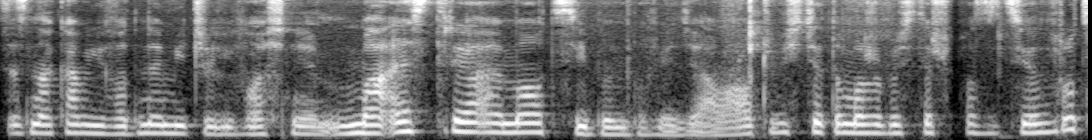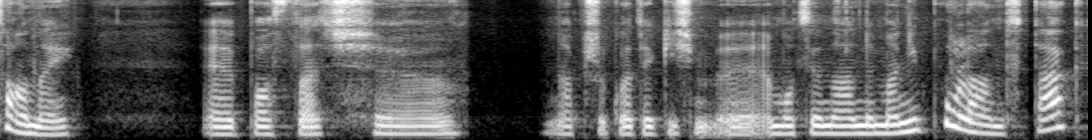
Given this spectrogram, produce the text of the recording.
ze znakami wodnymi, czyli właśnie maestria emocji, bym powiedziała. Oczywiście to może być też w pozycji odwróconej e, postać, e, na przykład jakiś e, emocjonalny manipulant, tak?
